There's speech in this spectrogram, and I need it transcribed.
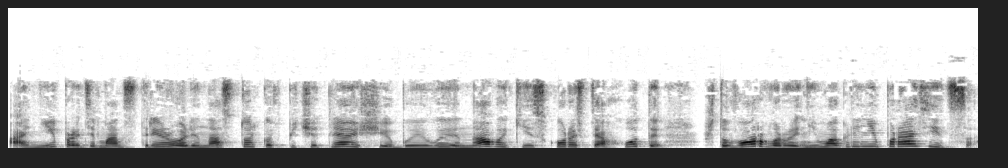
Они продемонстрировали настолько впечатляющие боевые навыки и скорость охоты, что варвары не могли не поразиться.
